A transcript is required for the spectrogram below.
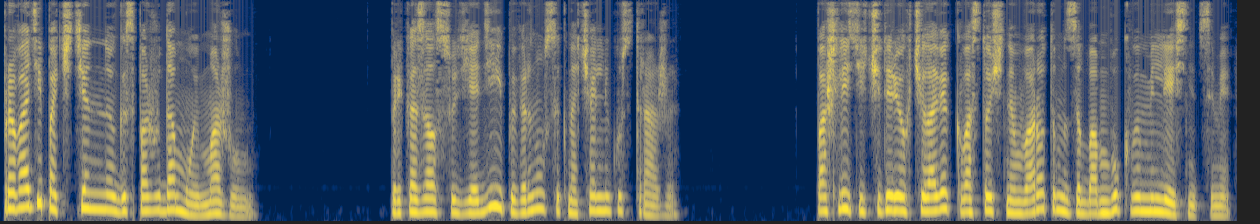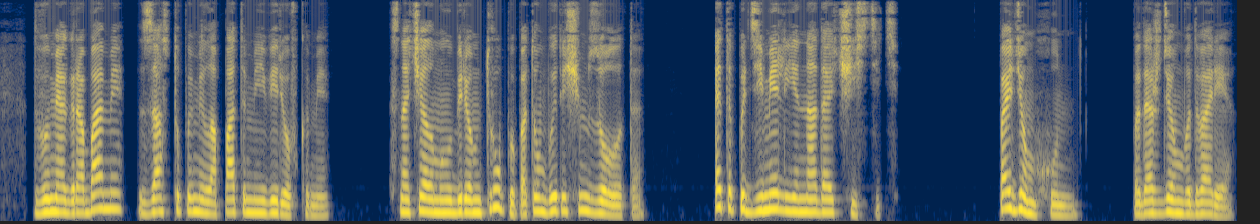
Проводи почтенную госпожу домой, Мажун. Приказал судья Ди и повернулся к начальнику стражи. Пошлите четырех человек к восточным воротам за бамбуковыми лестницами, двумя гробами, заступами, лопатами и веревками. Сначала мы уберем трупы, потом вытащим золото. Это подземелье надо очистить. Пойдем, Хун, подождем во дворе.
